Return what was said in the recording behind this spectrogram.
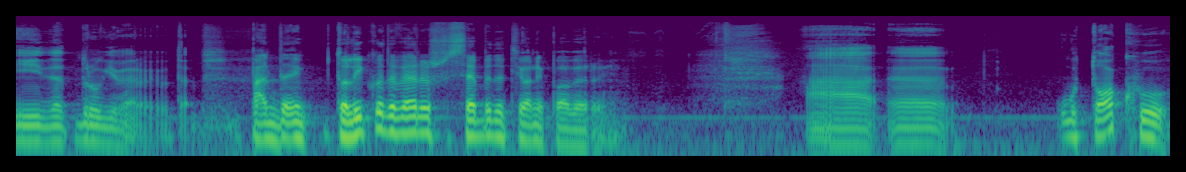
I da drugi veruju u tebe. Pa da, toliko da veruješ u sebe da ti oni poveruju. A e, u toku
